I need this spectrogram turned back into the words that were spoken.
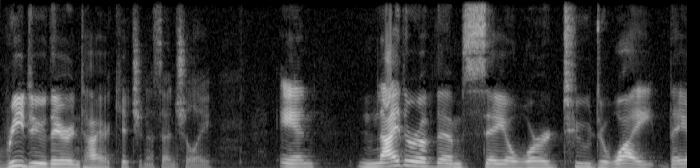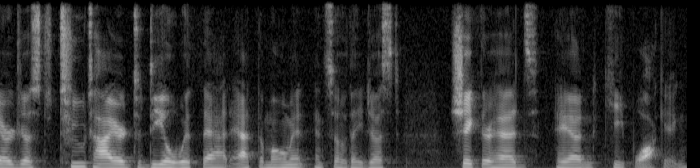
redo their entire kitchen essentially. And neither of them say a word to Dwight. They are just too tired to deal with that at the moment. And so they just shake their heads and keep walking.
